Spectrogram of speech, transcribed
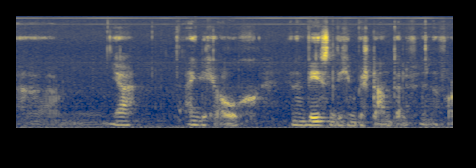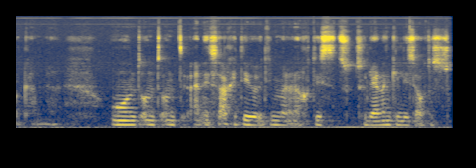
ähm, ja, eigentlich auch einen wesentlichen Bestandteil für den Erfolg haben. Ja. Und, und, und eine Sache, die, die man auch das zu, zu lernen gilt, ist auch, das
